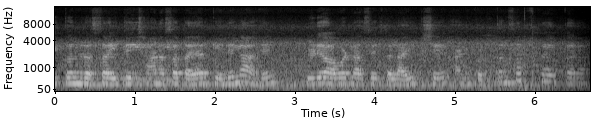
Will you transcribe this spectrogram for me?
चिकन रस्सा इथे छान असा तयार केलेला आहे. व्हिडिओ आवडला असेल तर लाईक शेअर आणि पटकन सबस्क्राईब करा.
